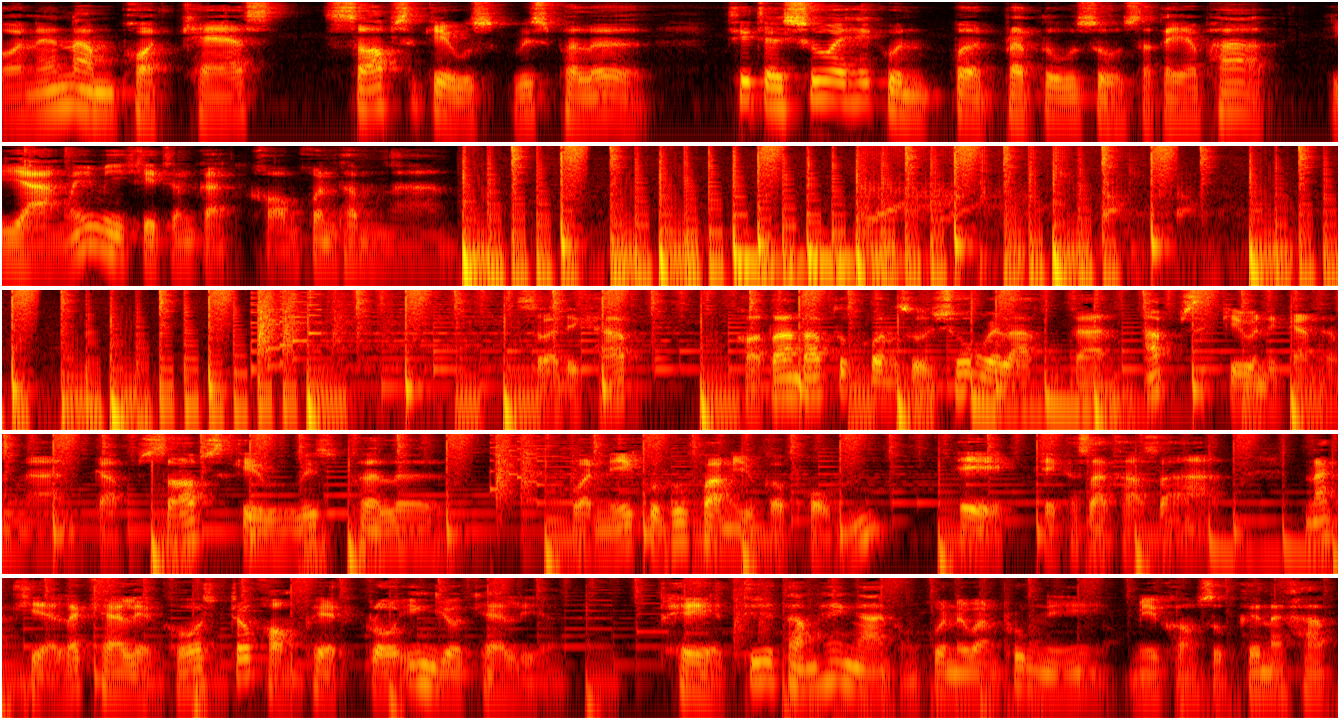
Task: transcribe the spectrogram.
อแนะนำพอดแคสต์ Soft Skills Whisperer ที่จะช่วยให้คุณเปิดประตูสู่ศักยภาพ อย่างไม่มีขีดจำกัดของคนทำงาน สวัสดีครับ ขอต้อนรับทุกคนสู่ช่วงเวลาของการ Up Skill ในการทำงานกับ Soft Skill Whisperer วันนี้คุณผู้ฟังอยู่กับผม เอก เอกศักดิ์ขาวสะอาด นักเขียนและ Career Coach เจ้าของเพจ Growing Your Career เพจที่ทำให้งานของคุณในวันพรุ่งนี้มีความสุขขึ้นนะครับ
